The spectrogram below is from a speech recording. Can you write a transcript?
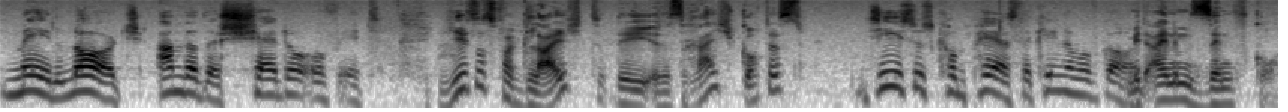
may lodge under the shadow of it. Jesus vergleicht die, das Reich Gottes Jesus compares the kingdom of God mit einem Senfkorn.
